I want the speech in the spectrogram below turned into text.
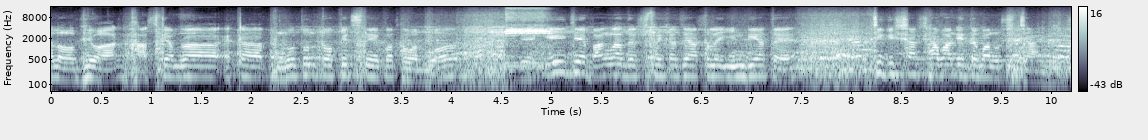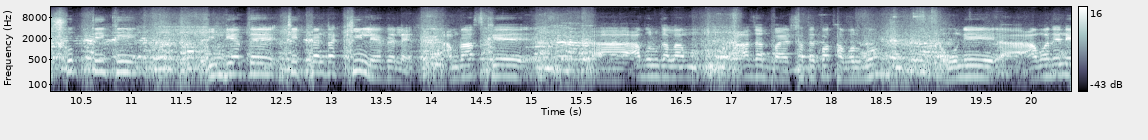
হ্যালো ভিওয়ার আজকে আমরা একটা নতুন টপিকস নিয়ে কথা বলব। যে এই যে বাংলাদেশ থেকে যে আসলে ইন্ডিয়াতে চিকিৎসা সেবা নিতে মানুষ যায়, সত্যি কি ইন্ডিয়াতে ট্রিটমেন্টটা কি লেভেলের আমরা আজকে আবুল কালাম আজাদ ভাইয়ের সাথে কথা বলব। উনি আমার এনে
